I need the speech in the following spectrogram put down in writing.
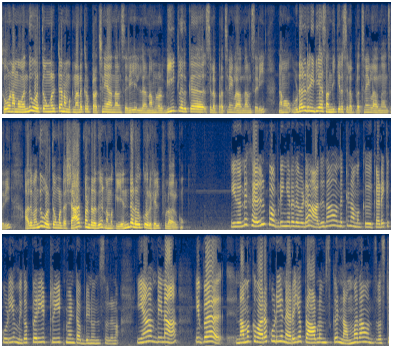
ஸோ நம்ம வந்து ஒருத்தவங்கள்ட்ட நமக்கு நடக்கிற பிரச்சனையாக இருந்தாலும் சரி இல்லை நம்மளோட வீட்டில் இருக்க சில பிரச்சனைகளாக இருந்தாலும் சரி நம்ம உடல் ரீதியாக சந்திக்கிற சில பிரச்சனைகளாக இருந்தாலும் சரி அதை வந்து ஒருத்தவங்கள்ட்ட ஷேர் பண்ணுறது நமக்கு எந்த அளவுக்கு ஒரு ஹெல்ப்ஃபுல்லாக இருக்கும். இது வந்து ஹெல்ப் அப்படிங்கிறத விட அதுதான் வந்துட்டு நமக்கு கிடைக்கக்கூடிய மிகப்பெரிய ட்ரீட்மெண்ட் அப்படின்னு வந்து சொல்லலாம். ஏன் அப்படின்னா இப்ப நமக்கு வரக்கூடிய நிறைய ப்ராப்ளம்ஸ்க்கு நம்ம தான் வந்து ஃபர்ஸ்ட்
